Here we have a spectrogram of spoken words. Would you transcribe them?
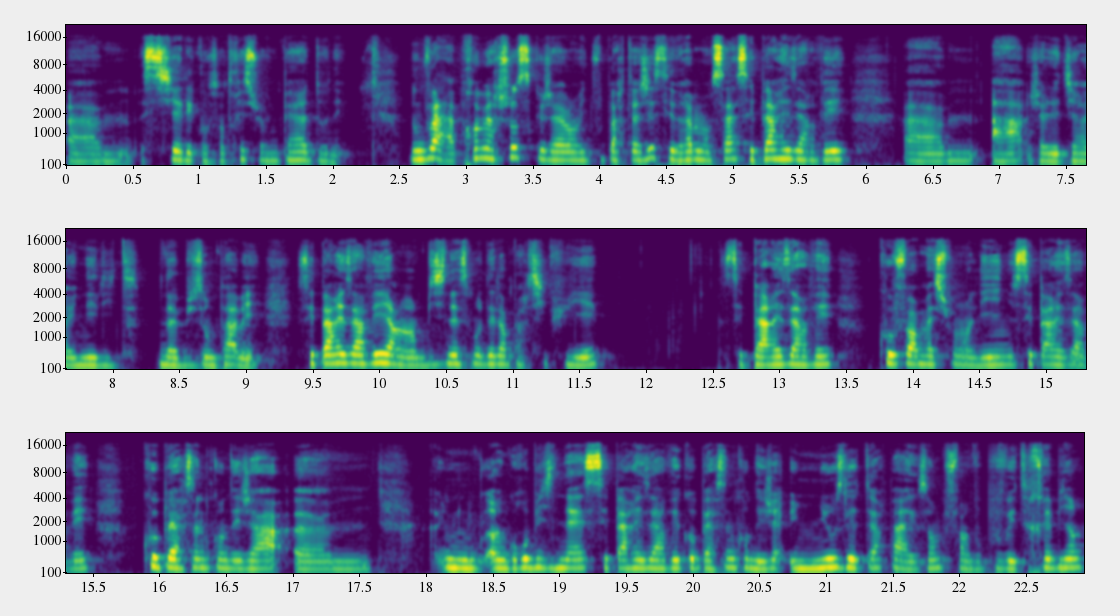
Euh, si elle est concentrée sur une période donnée. Donc voilà, première chose que j'avais envie de vous partager, c'est vraiment ça. C'est pas réservé euh, à, j'allais dire à une élite, n'abusons pas, mais c'est pas réservé à un business model en particulier. C'est pas réservé qu'aux formations en ligne, c'est pas réservé qu'aux personnes qui ont déjà euh, un gros business, c'est pas réservé qu'aux personnes qui ont déjà une newsletter par exemple. Enfin, vous pouvez très bien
